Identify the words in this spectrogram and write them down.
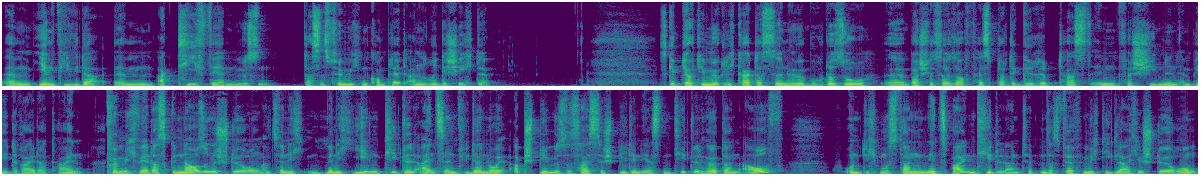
ähm, irgendwie wieder ähm, aktiv werden müssen. Das ist für mich eine komplett andere Geschichte. Es gibt ja auch die Möglichkeit, dass du ein Hörbuch oder so äh, beispielsweise auf Festplatte gerippt hast in verschiedenen MP3-Dateien. Für mich wäre das genauso eine Störung, als wenn ich, wenn ich jeden Titel einzeln wieder neu abspielen müsste. Das heißt, er spielt den ersten Titel, hört dann auf und ich muss dann den zweiten Titel antippen. Das wäre für mich die gleiche Störung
